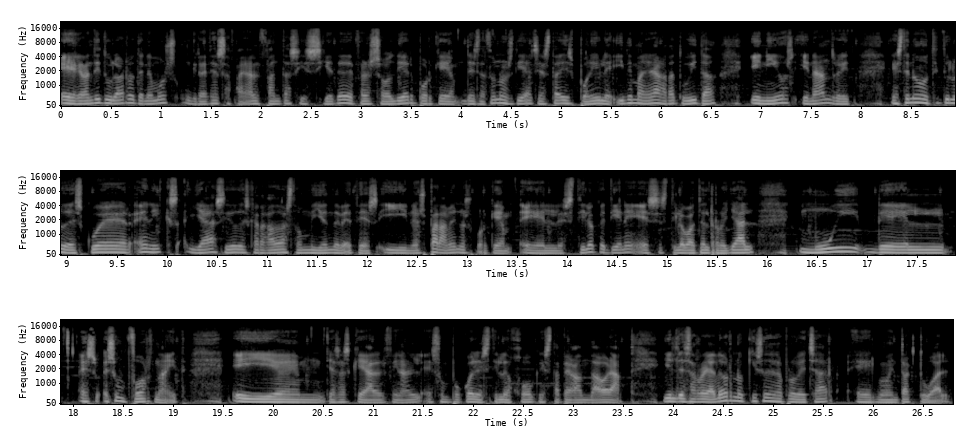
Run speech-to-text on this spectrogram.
El gran titular lo tenemos gracias a Final Fantasy VII de First Soldier porque desde hace unos días ya está disponible y de manera gratuita en iOS y en Android. Este nuevo título de Square Enix ya ha sido descargado hasta un millón de veces y no es para menos porque el estilo que tiene es estilo Battle Royale muy del... es, un Fortnite y em, ya sabes que al final es un poco el estilo de juego que está pegando ahora y el desarrollador no quiso desaprovechar el momento actual.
